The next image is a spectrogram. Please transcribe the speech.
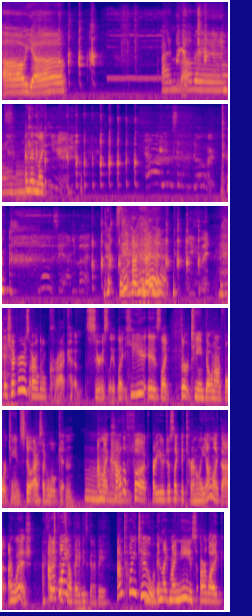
Oh, yeah. I love it. And then like Ah, you sit on the floor. No, sit on your butt. sit on bed. You can Checker's our little crackhead. Seriously, like he is like 13, going on 14, still acts like a little kitten. I'm like, how the mm. fuck are you just like eternally young like that? I wish. I feel I'm like 20. that's how baby's gonna be. I'm 22, mm. and like my knees are like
